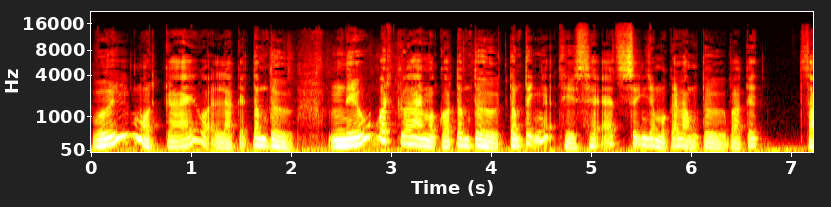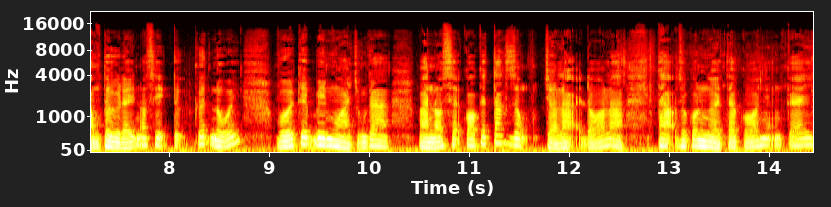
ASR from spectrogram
Với một cái gọi là cái tâm từ nếu bất cứ ai mà có tâm từ tâm tĩnh ấy, thì sẽ sinh ra một cái lòng từ và cái dòng từ đấy nó sẽ tự kết nối với cái bên ngoài chúng ta và nó sẽ có cái tác dụng trở lại đó là tạo cho con người ta có những cái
